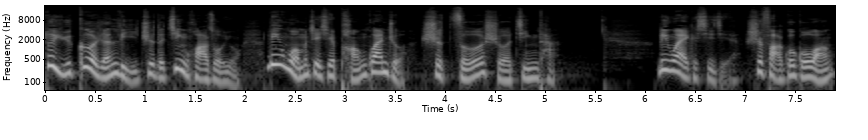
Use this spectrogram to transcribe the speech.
对于个人理智的净化作用，令我们这些旁观者是啧舌惊叹。另外一个细节是法国国王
